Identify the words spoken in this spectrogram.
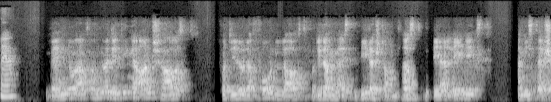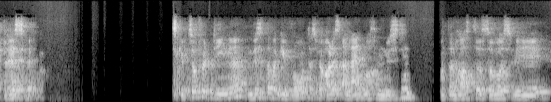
Ja. Wenn du einfach nur die Dinge anschaust, vor dir du davonlaufst, vor dir du am meisten Widerstand hast und die erledigst, dann ist der Stress weg. Es gibt so viele Dinge und wir sind aber gewohnt, dass wir alles allein machen müssen. Und dann hast du sowas wie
